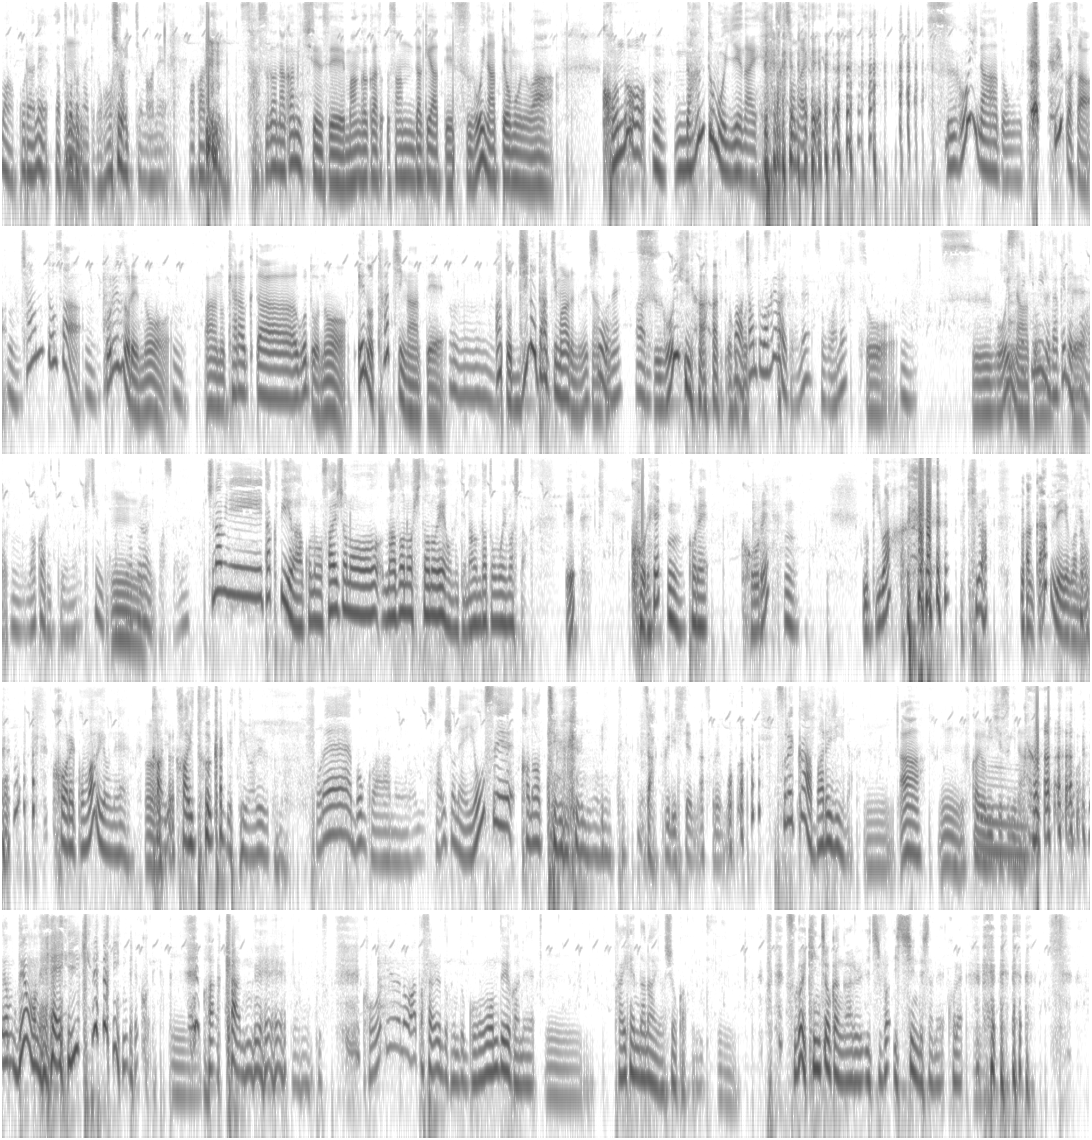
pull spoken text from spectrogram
まあ、これはね、やったことないけど、面白いっていうのはね、わかる。さすが中道先生、漫画家さんだけあって、すごいなって思うのは、この、うんなんとも言えない、下手くそな絵。すごいなと思って。っていうかさ、うんちゃんとさ、うんそれぞれの、うんあの、キャラクターごとの絵のタッチがあって、うんうんうん。あと字のタッチもあるのね、ちゃんとね。すごいなと思って。まあ、ちゃんと分けられてるね、そこはね。そう。うん。すごいなと思って。見るだけでは、うん、分かるっていうね、きちんと分けられてますよね。ちなみに、タクピーはこの最初の謎の人の絵を見て何だと思いました？これ？うん、これ。これ？うん。浮き輪？気は、わかんねえよ、こんなもん。これ困るよね。か 回答かけって言われるとね。これ、僕は、あの、最初ね、妖精かなっていうふうに思って。ざっくりしてんな、それも。それか、バレリーナ。うん、ああ、うん、深読みしすぎな。でも、でもね、言い切れないんだよ、これ。うん、わかんねえって思ってさ。こういうの渡されると本当拷問というかね、うん、大変だな、吉岡君って。うん。すごい緊張感がある一番一心でしたね、これ。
